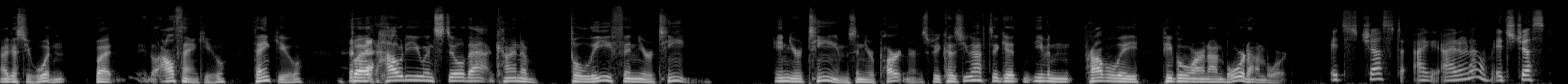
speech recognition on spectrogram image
I guess you wouldn't, but I'll thank you. Thank you. But how do you instill that kind of belief in your team? In your teams and your partners because you have to get even probably people who aren't on board on board. it's just I I don't know. It's just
